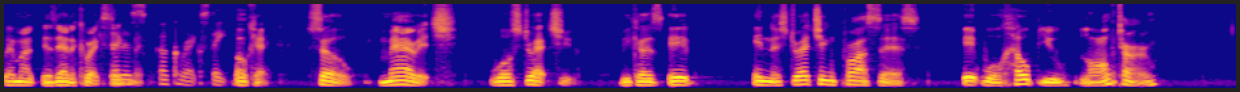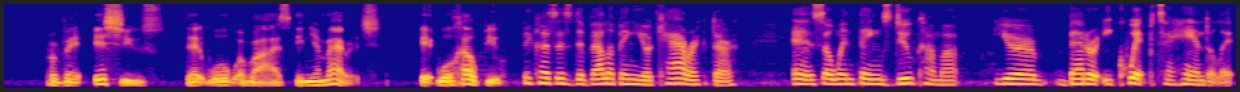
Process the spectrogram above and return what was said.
Am I, is that a correct statement? is a correct statement Okay. So marriage will stretch you because it in the stretching process, it will help you long term prevent issues that will arise in your marriage. It will help you. because it's developing your character. And so when things do come up, you're better equipped to handle it.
